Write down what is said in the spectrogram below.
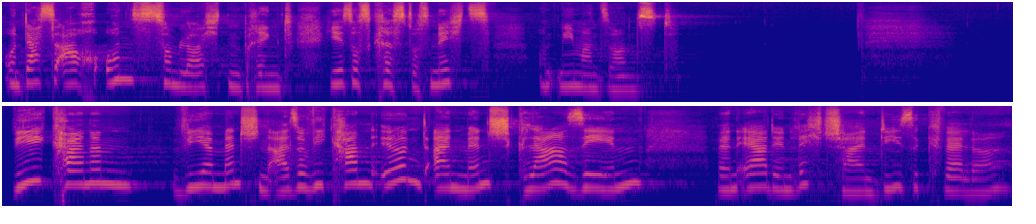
und das auch uns zum Leuchten bringt. Jesus Christus, nichts und niemand sonst. Wie können wir Menschen, also wie kann irgendein Mensch klar sehen, wenn er den Lichtschein, diese Quelle,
